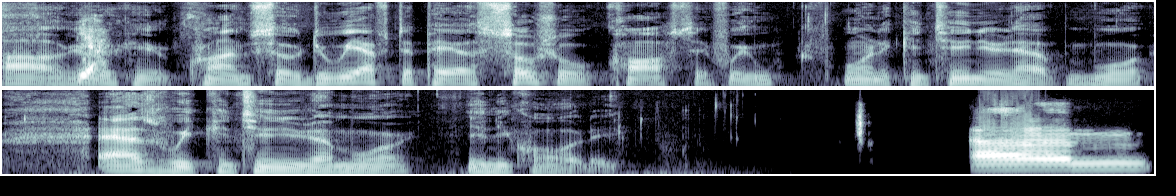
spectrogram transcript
Uh, you're yeah. looking at crime. So, do we have to pay a social cost if we want to continue to have more, as we continue to have more inequality? Um,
